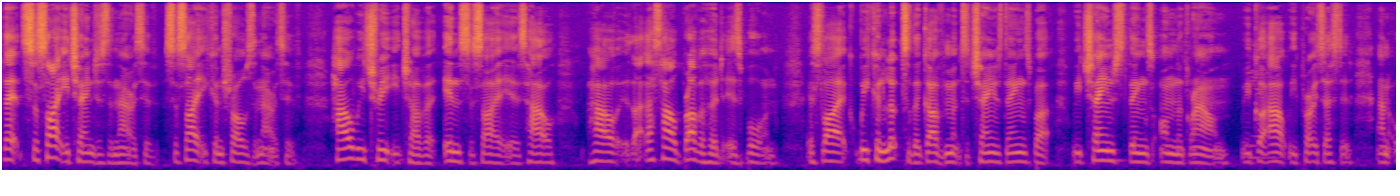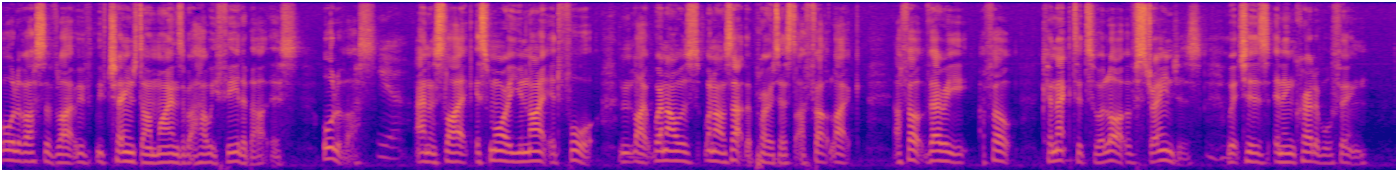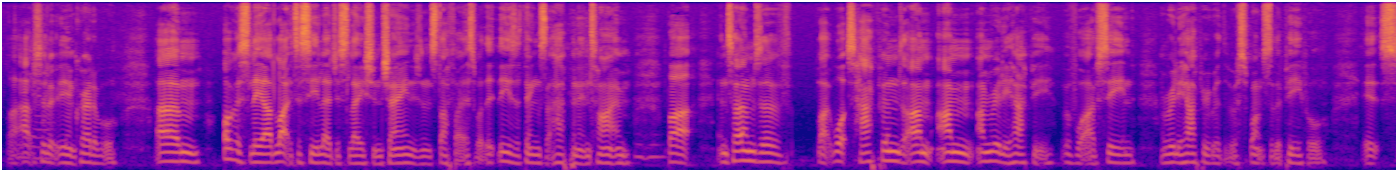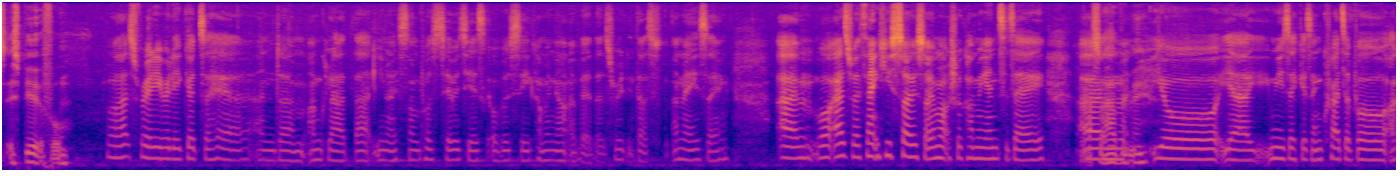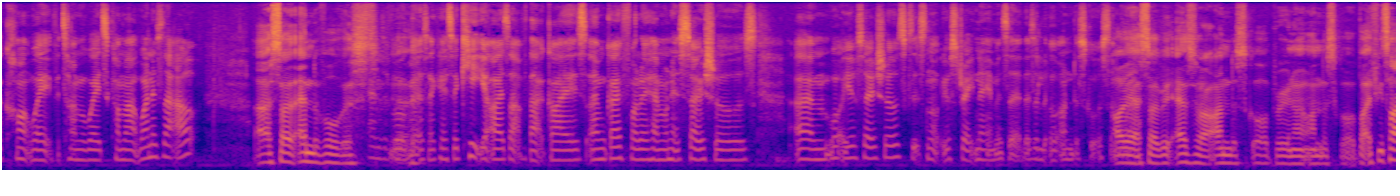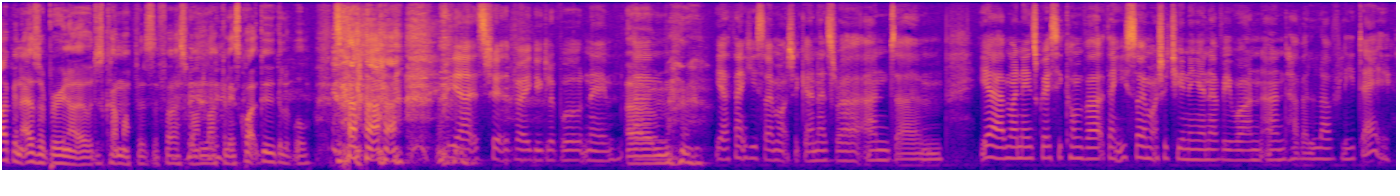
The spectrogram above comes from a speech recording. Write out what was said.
That society changes the narrative. Society controls the narrative. How we treat each other in society is how how that's how brotherhood is born. It's like we can look to the government to change things, but we changed things on the ground. We got out, we protested, and all of us have like we've we've changed our minds about how we feel about this. All of us yeah, and it's like it's more a united thought. And like when I was when I was at the protest, I felt like I felt very I felt connected to a lot of strangers, mm-hmm. which is an incredible thing, like Yeah. absolutely incredible. Um, obviously, I'd like to see legislation change and stuff like this, but th- these are things that happen in time. But in terms of like what's happened, I'm I'm I'm really happy with what I've seen. I'm really happy with the response of the people. It's it's beautiful. Well, that's really, really good to hear, and um, I'm glad that you know some positivity is obviously coming out of it. That's really that's amazing. Um, well, Ezra, thank you so so much for coming in today. Um, Thanks for having me. Your yeah, your music is incredible. I can't wait for Time Away to come out. When is that out? Uh, so end of August. End of yeah. August. Okay, so keep your eyes out for that, guys. Um, go follow him on his socials. Um, what are your socials? Because it's not your straight name, is it? There's a little underscore Oh yeah, so Ezra underscore Bruno underscore. But if you type in Ezra Bruno, it will just come up as the first one. Luckily, it's quite Googleable. yeah, it's true. It's a very Googleable name. Um, Um, yeah, thank you so much again, Ezra. And um, yeah, my name's Gracie Convert. Thank you so much for tuning in, everyone, and have a lovely day.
